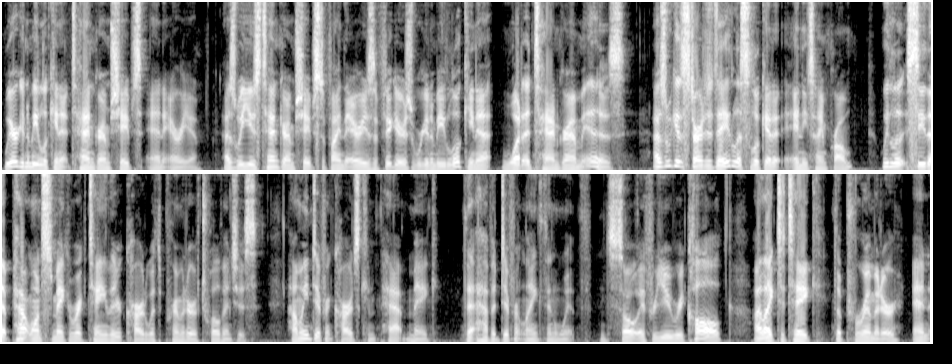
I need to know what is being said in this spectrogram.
We are going to be looking at tangram shapes and area. As we use tangram shapes to find the areas of figures, we're going to be looking at what a tangram is. As we get started today, let's look at an anytime problem. We see that Pat wants to make a rectangular card with a perimeter of 12 inches. How many different cards can Pat make that have a different length and width. And so if you recall, I like to take the perimeter and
